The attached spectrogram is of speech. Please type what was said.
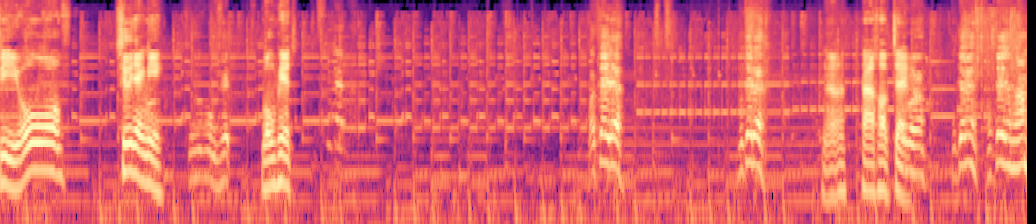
ปี โอ้ ชื่ออย่างนี้คือผมเห็ดวงเพชร เขาใจเลยเขาใจเลยนะถ้าขอบใจเขาใจเขาใจงาม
